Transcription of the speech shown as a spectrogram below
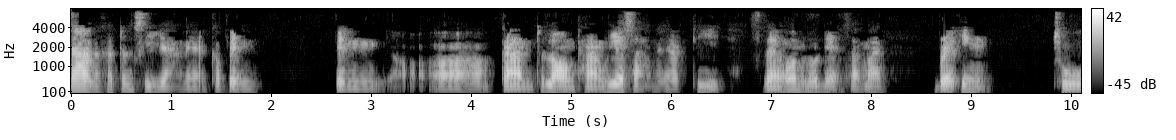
ทราบนะครับทั้ง 4 อย่างเนี่ยก็เป็นเป็นการทดลองทางวิทยาศาสตร์นะครับ ที่แสดงว่ามนุษย์เนี่ยสามารถ breaking two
